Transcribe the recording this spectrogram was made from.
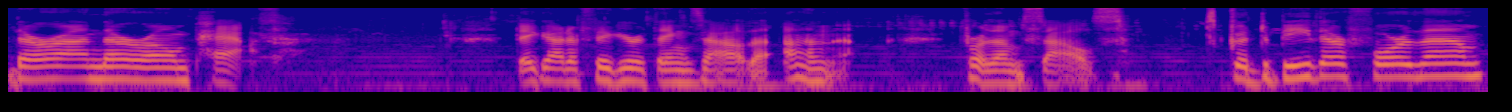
they're on their own path. They got to figure things out on, for themselves. It's good to be there for them,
